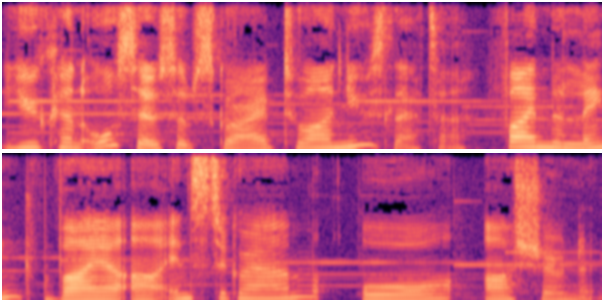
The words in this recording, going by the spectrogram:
You can also subscribe to our newsletter. Find the link via our Instagram or our show note.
